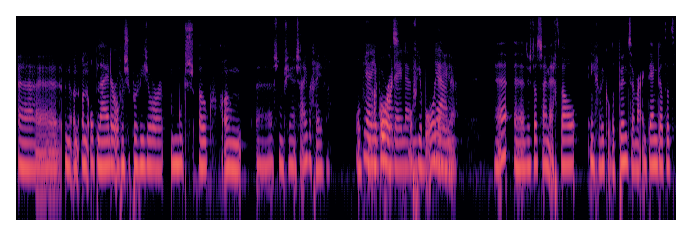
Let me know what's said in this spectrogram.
eh, een, een, een opleider of een supervisor moet ook gewoon eh, soms je een cijfer geven. Of Ja, je akkoord, beoordelen. Of je beoordelen. Hè? Eh, dus dat zijn echt wel ingewikkelde punten. Maar ik denk dat het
